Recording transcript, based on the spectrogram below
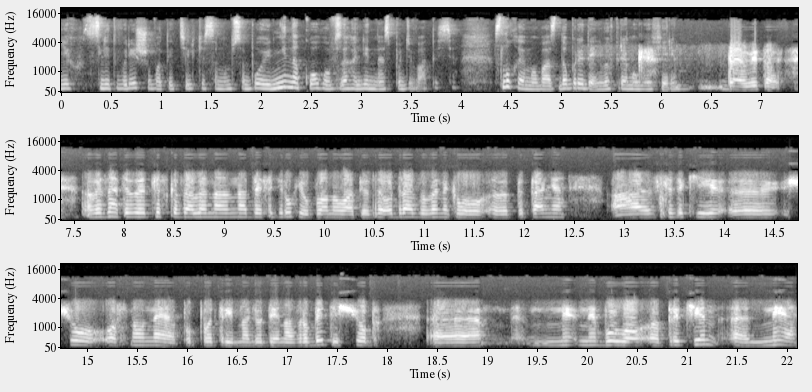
їх слід вирішувати тільки самим собою, ні на кого взагалі не сподіватися. Слухаємо вас. Добрий день. Ви в прямому ефірі. Да, вітаю. Ви знаєте, ви це сказали на, на 10 років планувати. Це одразу виникло е, питання. А все-таки, е, що основне по- потрібна людина зробити, щоб е, не, було причин не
